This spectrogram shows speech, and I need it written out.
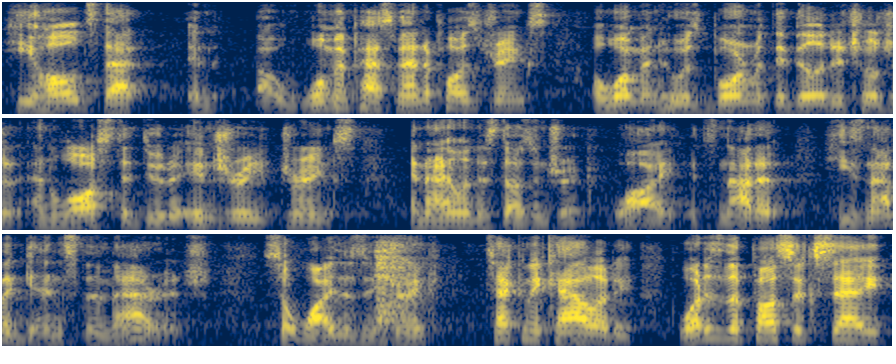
he holds that in, a woman past menopause drinks, a woman who was born with the ability to children and lost it due to injury drinks, an aylonis doesn't drink. Why? It's not a he's not against the marriage. So why does he drink? Technicality. What does the pasuk say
